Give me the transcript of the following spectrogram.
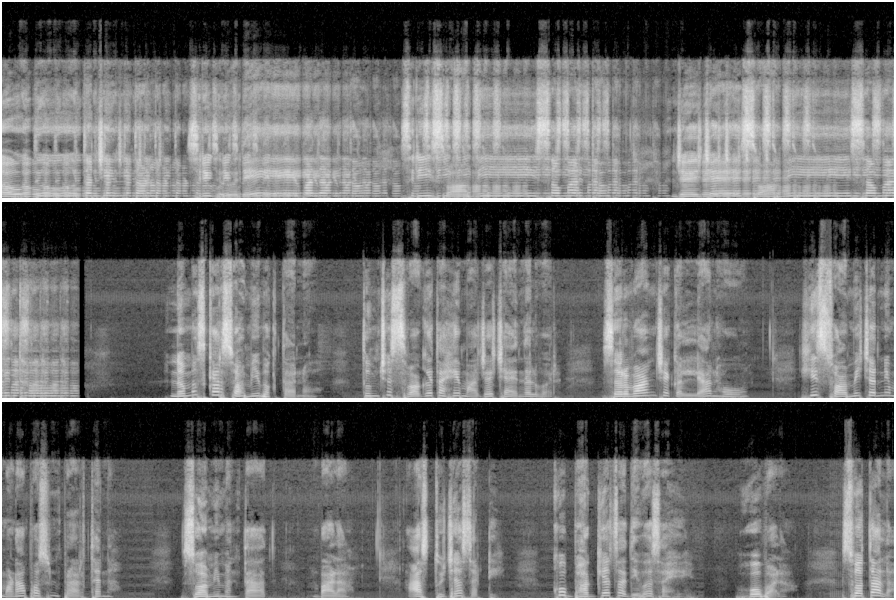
अवधूत चिंतन श्री गुरुदेव दत्त श्री स्वामी समर्थ जय जय स्वामी समर्थ नमस्कार स्वामी भक्तांनो तुमचे स्वागत आहे माझ्या चॅनलवर. सर्वांचे कल्याण हो. ही स्वामीचरणी मनापासून प्रार्थना. स्वामी म्हणतात बाळा आज तुझ्यासाठी खूप भाग्याचा दिवस आहे. हो बाळा स्वतःला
